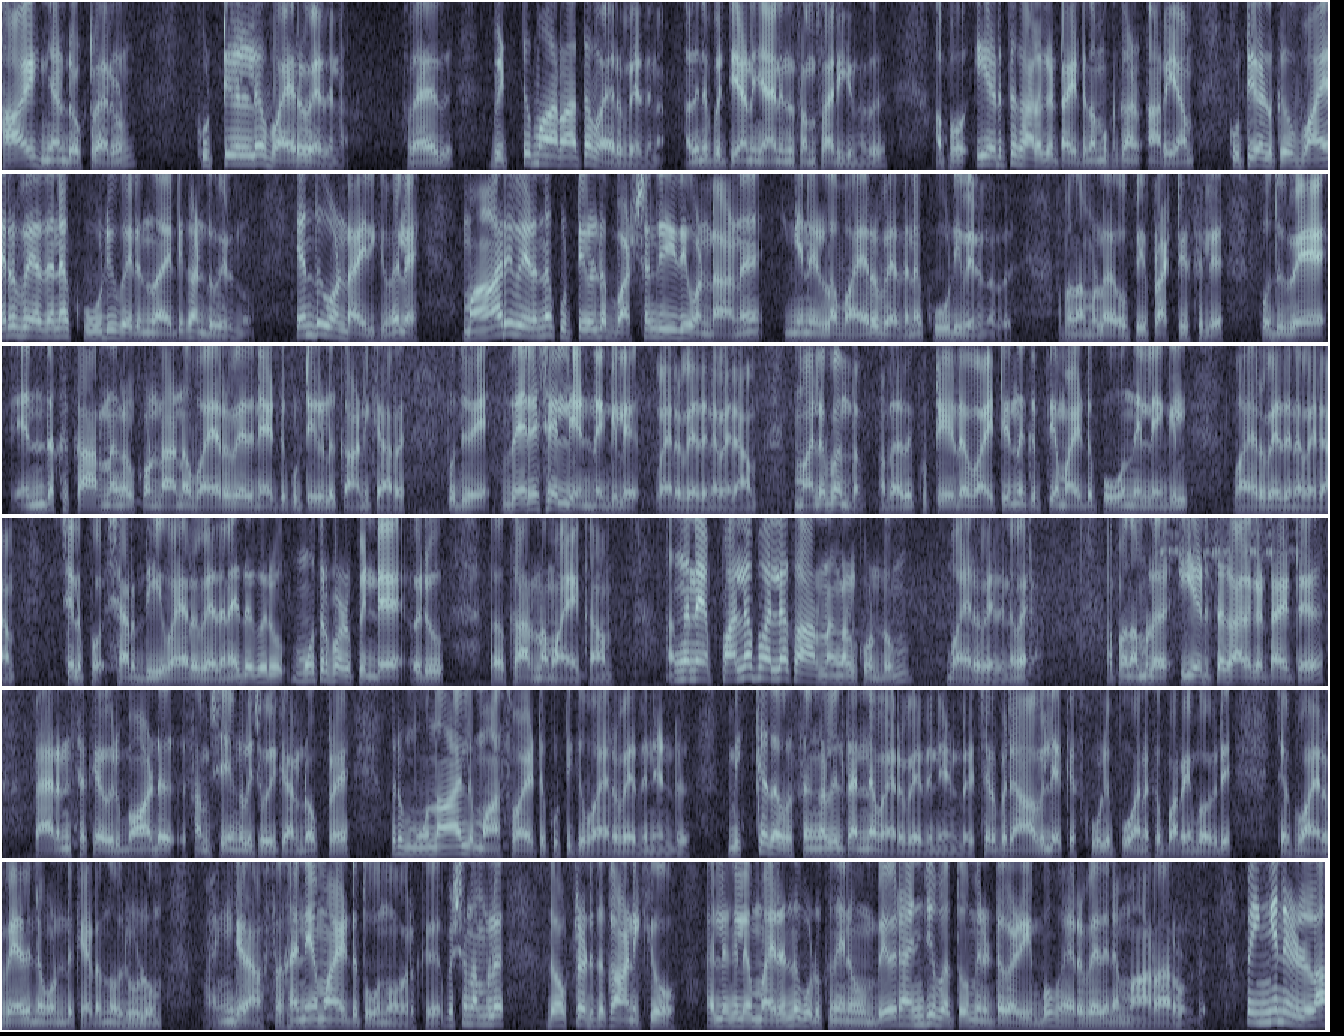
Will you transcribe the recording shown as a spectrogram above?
Hi ഞാൻ doctor Arun. കുട്ടികളുടെ വയറുവേദന അതായത് വിട്ടുമാറാത്ത വയറുവേദന അതിനെപ്പറ്റിയാണ് ഞാനിന്ന് സംസാരിക്കുന്നത്. അപ്പോൾ ഈ അടുത്ത കാലഘട്ടമായിട്ട് നമുക്ക് അറിയാം കുട്ടികൾക്ക് വയറുവേദന കൂടി വരുന്നതായിട്ട് കണ്ടുവരുന്നു. എന്തുകൊണ്ടായിരിക്കും അല്ലേ? മാറി വരുന്ന കുട്ടികളുടെ ഭക്ഷണ രീതി കൊണ്ടാണ് ഇങ്ങനെയുള്ള വയറുവേദന കൂടി വരുന്നത്. അപ്പോൾ നമ്മൾ ഒ പി പ്രാക്ടീസിൽ പൊതുവേ എന്തൊക്കെ കാരണങ്ങൾ കൊണ്ടാണ് വയറുവേദനയായിട്ട് കുട്ടികൾ കാണിക്കാറ്? പൊതുവേ വിരശല്യം ഉണ്ടെങ്കിൽ വയറുവേദന വരാം. മലബന്ധം അതായത് കുട്ടിയുടെ വയറ്റിൽ നിന്ന് കൃത്യമായിട്ട് പോകുന്നില്ലെങ്കിൽ വയറുവേദന വരാം. ചിലപ്പോൾ ഛർദി വയറുവേദന ഇതൊക്കെ ഒരു മൂത്രപ്പഴുപ്പിന്റെ ഒരു കാരണമായേക്കാം. അങ്ങനെ പല പല കാരണങ്ങൾ കൊണ്ടും വയറുവേദന വരാം. അപ്പോൾ നമ്മൾ ഈ അടുത്ത കാലഘട്ടമായിട്ട് പാരൻസൊക്കെ ഒരുപാട് സംശയങ്ങൾ ചോദിക്കാറുണ്ട്. ഡോക്ടറെ ഒരു മൂന്നാൽ മാസമായിട്ട് കുട്ടിക്ക് വയറുവേദനയുണ്ട്. മിക്ക ദിവസങ്ങളിൽ തന്നെ വയറുവേദനയുണ്ട്. ചിലപ്പോൾ രാവിലെയൊക്കെ സ്കൂളിൽ പോകാനൊക്കെ പറയുമ്പോൾ അവർ ചിലപ്പോൾ വയറുവേദന കൊണ്ട് കിടന്ന് ഉരുളും ഭയങ്കര അസഹനീയമായിട്ട് തോന്നും അവർക്ക്. പക്ഷെ നമ്മൾ ഡോക്ടറെ അടുത്ത് കാണിക്കുമോ അല്ലെങ്കിൽ മരുന്ന് കൊടുക്കുന്നതിന് മുമ്പേ ഒരു അഞ്ച് പത്തോ മിനിറ്റ് കഴിയുമ്പോൾ വയറുവേദന മാറാറുണ്ട്. അപ്പോൾ ഇങ്ങനെയുള്ള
